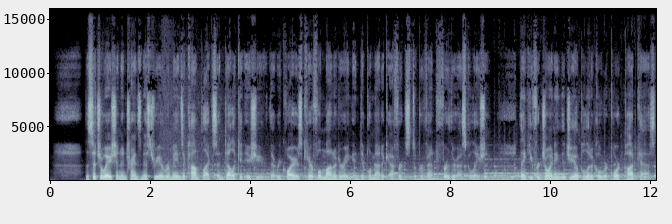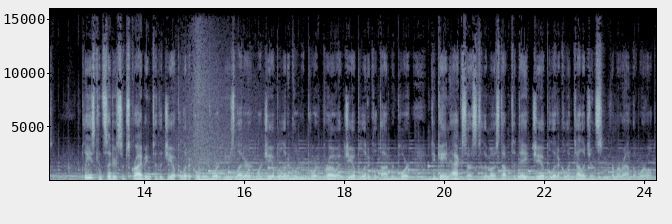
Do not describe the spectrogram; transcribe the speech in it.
The situation in Transnistria remains a complex and delicate issue that requires careful monitoring and diplomatic efforts to prevent further escalation. Thank you for joining the Geopolitical Report podcast. Please consider subscribing to the Geopolitical Report newsletter or Geopolitical Report Pro at geopolitical.report to gain access to the most up to date geopolitical intelligence from around the world.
